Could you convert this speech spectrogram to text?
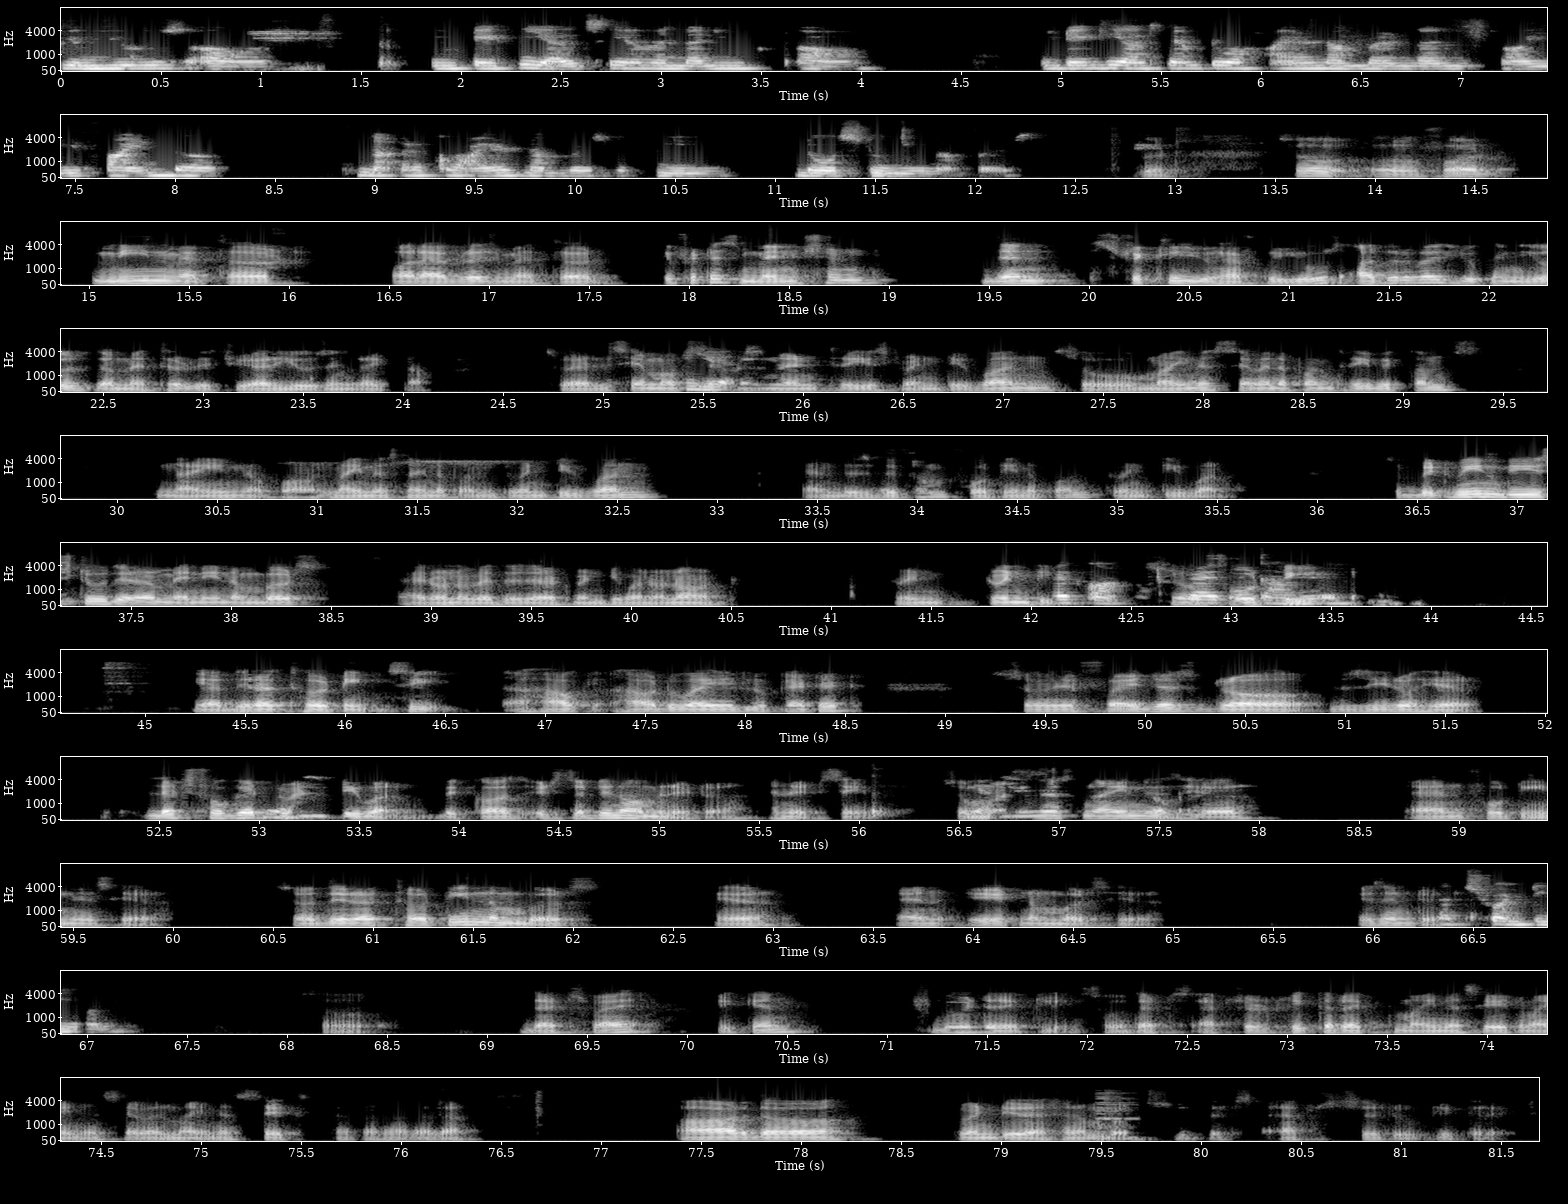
you use uh, you take the LCM and then you uh, you take the LCM to a higher number and then uh, you find the required numbers between those two new numbers. Good. So uh, for mean method or average method, if it is mentioned then strictly you have to use. Otherwise, you can use the method which you are using right now. So LCM of yes. 7 and 3 is 21. So minus 7 upon 3 becomes 9 upon minus 9 upon 21. And this becomes 14 upon 21. So between these two, there are many numbers. I don't know whether there are 21 or not. 20. So 14. Yeah, there are 13. See, how, how do I look at it? So if I just draw 0 here, let's forget yes. 21 because it's the denominator and it's same. So yes. minus 9 is okay. here and 14 is here. So there are 13 numbers here and 8 numbers here. Isn't it? That's 21. So that's why we can do it directly. So that's absolutely correct. Minus 8, minus 7, minus 6 da, da, da, are the 20 rational numbers. That's absolutely correct.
